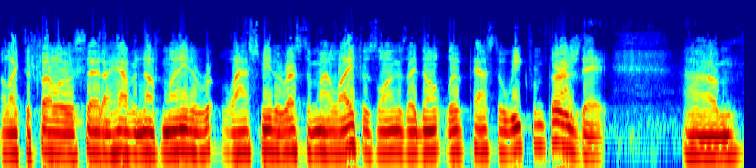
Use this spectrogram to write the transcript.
I like the fellow who said, I have enough money to last me the rest of my life as long as I don't live past a week from Thursday. Um,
